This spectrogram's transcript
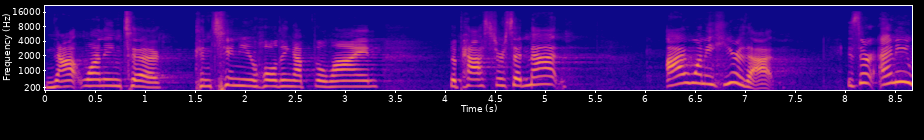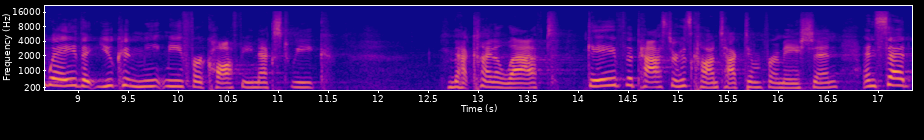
Not wanting to continue holding up the line, the pastor said, Matt, I want to hear that. Is there any way that you can meet me for coffee next week? Matt kind of laughed, gave the pastor his contact information, and said,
